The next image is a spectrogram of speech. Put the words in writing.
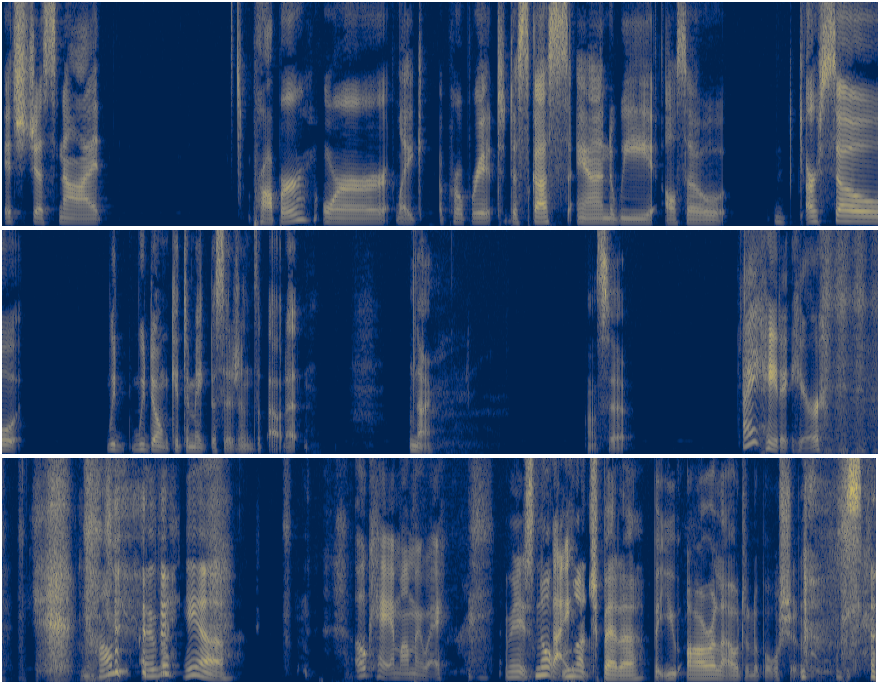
it's just not proper or like appropriate to discuss and we also are so we we don't get to make decisions about it. no. That's it. I hate it here. Come over here. okay, I'm on my way. I mean, it's not Bye. much better, but you are allowed an abortion. So-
